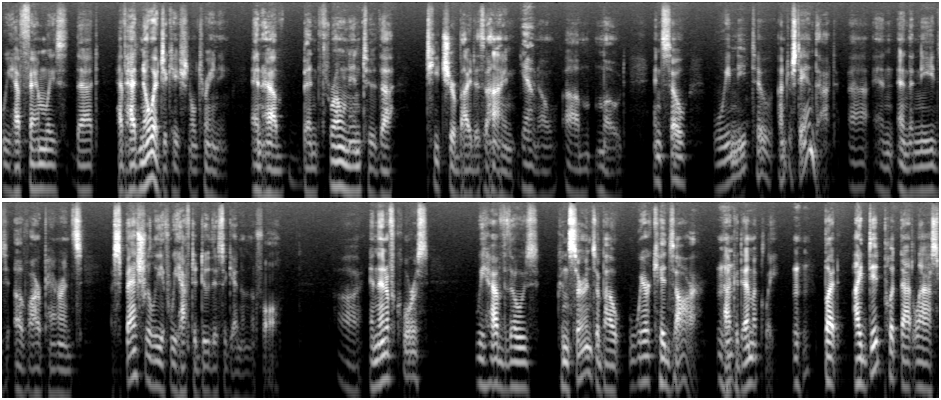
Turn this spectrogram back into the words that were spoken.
We have families that have had no educational training and have been thrown into the teacher by design, Yeah. you know, um, mode. And so we need to understand that uh, and, and the needs of our parents, especially if we have to do this again in the fall. Uh, and then, of course, we have those concerns about where kids are academically. But I did put that last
